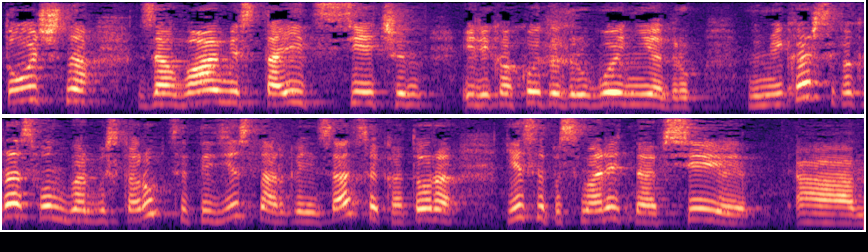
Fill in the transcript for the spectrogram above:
точно за вами стоит Сечин или какой-то другой недруг. Но мне кажется, как раз фонд борьбы с коррупцией это единственная организация, которая, если посмотреть на все а,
